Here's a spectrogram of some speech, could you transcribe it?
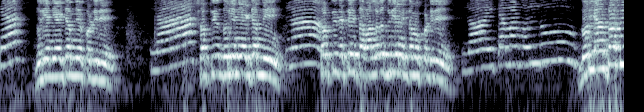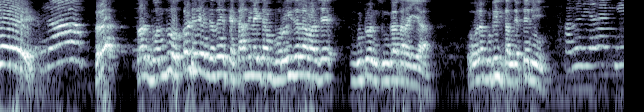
না দরিয়া নিয়ে আইতাম রে না। সব টিনে দরিয়া নিয়ে। আইতাম নি। না সব দেখতে আমার লগে দরিয়া নিতাম অকলি রে না এটা আমার বন্ধু। দরিয়া আনতাম দিয়ে? না? তোর বন্ধু অকলি রে যাতে শেষা দিলাইতাম বড়ই জেলা মানুষে গুটন সুঙ্গা তারাইয়া ওগুলা গুটি দিতাম দেখতে নি? আমি লিয়া যাম কি?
